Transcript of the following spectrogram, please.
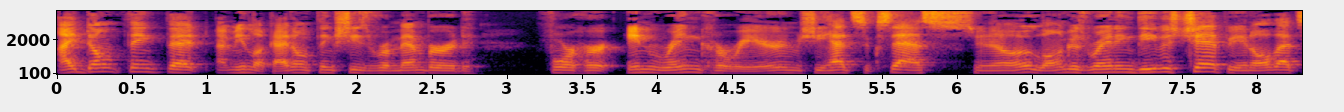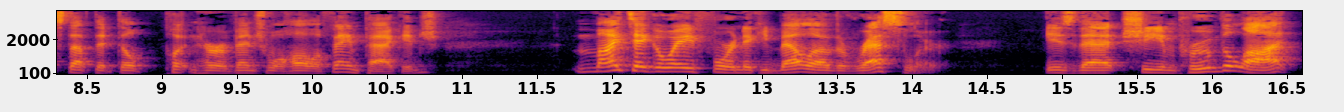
I don't think that. I mean, look, I don't think she's remembered for her in ring career. I mean, she had success, you know, longest reigning Divas champion, all that stuff that they'll put in her eventual Hall of Fame package. My takeaway for Nikki Bella, the wrestler, is that she improved a lot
